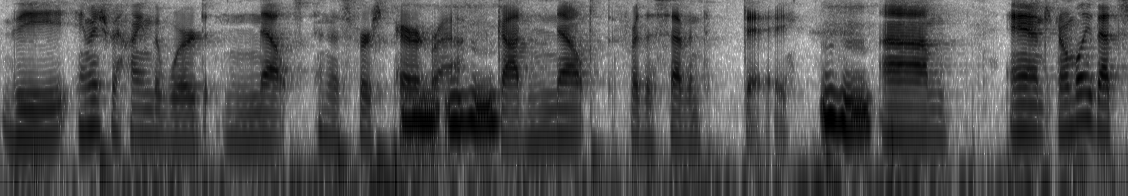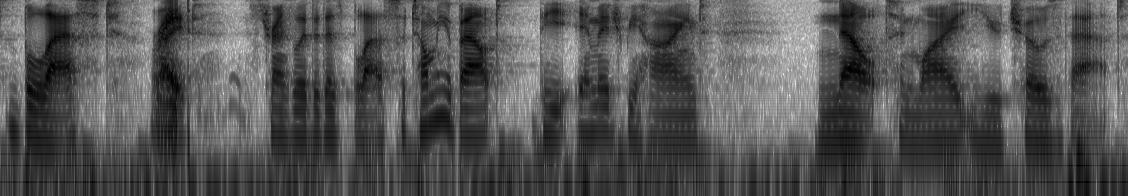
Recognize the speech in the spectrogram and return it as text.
the image behind the word knelt in this first paragraph. God knelt for the seventh day. Um, and normally that's blessed, right? Right. It's translated as blessed. So tell me about the image behind knelt and why you chose that.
